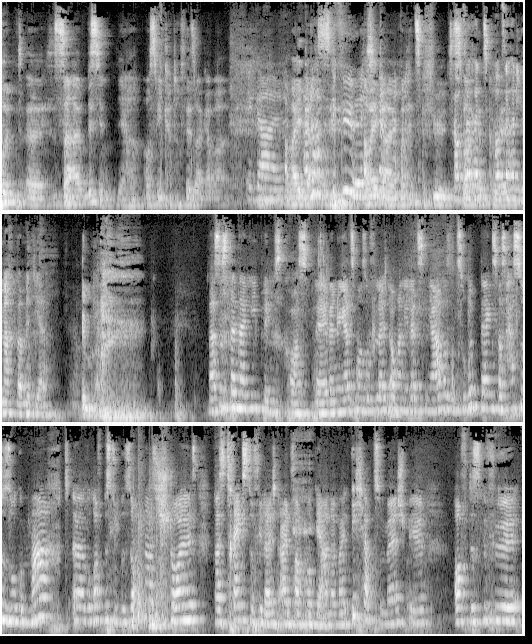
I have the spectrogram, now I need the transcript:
Und äh, es sah ein bisschen, ja, aus wie ein Kartoffelsack, aber Egal. Aber egal. du hast es gefühlt. Aber egal, man hat es gefühlt. Hauptsache, cool. Hauptsache die Macht war mit dir. Immer. Was ist denn dein Lieblings-Cosplay? Wenn du jetzt mal so vielleicht auch an die letzten Jahre so zurückdenkst, was hast du so gemacht? Äh, worauf bist du besonders stolz? Was trägst du vielleicht einfach nur gerne? Weil ich habe zum Beispiel oft das Gefühl,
